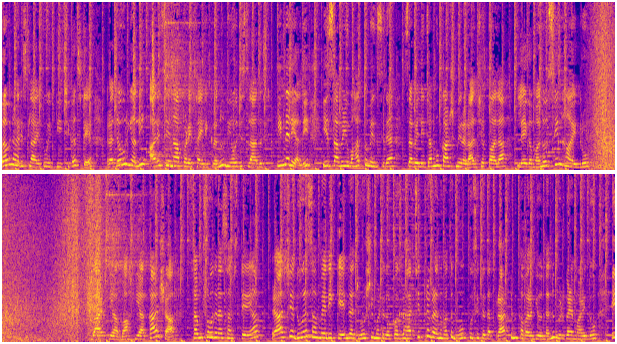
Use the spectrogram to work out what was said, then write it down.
ಗಮನ ಹರಿಸಲಾಯಿತು ಇತ್ತೀಚೆಗಷ್ಟೇ. ರಜೌರಿಯಲ್ಲಿ ಅರೆಸೇನಾ ಪಡೆ ಸೈನಿಕರನ್ನು ನಿಯೋಜಿಸಲಾದ ಹಿನ್ನೆಲೆಯಲ್ಲಿ ಈ ಸಭೆಯು ಮಹತ್ವವೆನಿಸಿದೆ. ಸಭೆಯಲ್ಲಿ ಜಮ್ಮು ಕಾಶ್ಮೀರ ರಾಜ್ಯಪಾಲ ಲೇಗ ಮನೋಜ್ ಸಿನ್ಹಾ ಇದ್ರು. ಭಾರತೀಯ ಬಾಹ್ಯಾಕಾಶ ಸಂಶೋಧನಾ ಸಂಸ್ಥೆಯ ರಾಷ್ಟ್ರೀಯ ದೂರ ಸಂವೇದಿ ಕೇಂದ್ರ ಜೋಶಿಮಠದ ಉಪಗ್ರಹ ಚಿತ್ರಗಳನ್ನು ಮತ್ತು ಭೂಕುಸಿತದ ಪ್ರಾಥಮಿಕ ವರದಿಯೊಂದನ್ನು ಬಿಡುಗಡೆ ಮಾಡಿದ್ದು, ಈ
